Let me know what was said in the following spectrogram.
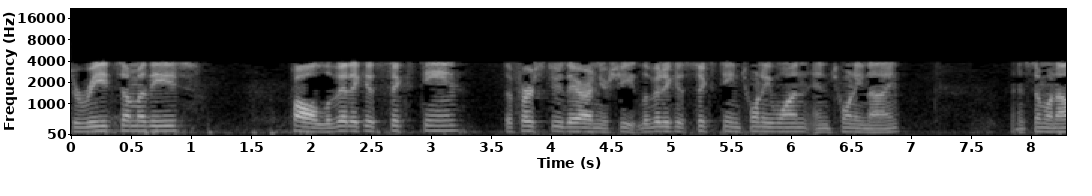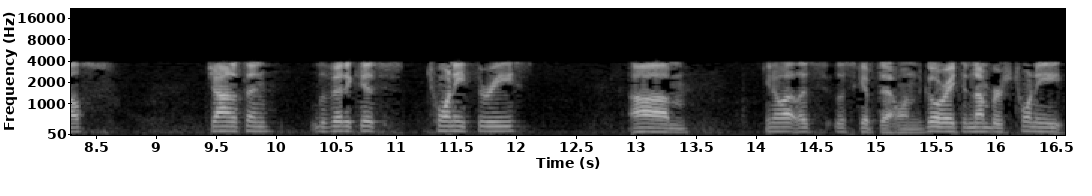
to read some of these? Paul, Leviticus 16, the first two there on your sheet. Leviticus 16, 21 and 29. And someone else? Jonathan, Leviticus 23. Um, you know what? Let's let's skip that one. Go right to Numbers 20,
